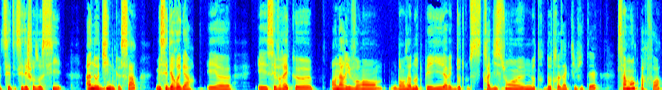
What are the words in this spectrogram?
c'est des choses aussi anodines que ça, mais c'est des regards. Et, euh, c'est vrai que en arrivant dans un autre pays avec d'autres traditions, d'autres activités, ça manque parfois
